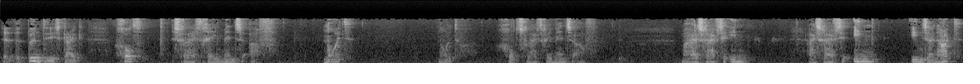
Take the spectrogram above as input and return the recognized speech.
Het, het punt is, kijk, God schrijft geen mensen af. Nooit. Nooit. God schrijft geen mensen af. Maar hij schrijft ze in. Hij schrijft ze in, in zijn hart.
